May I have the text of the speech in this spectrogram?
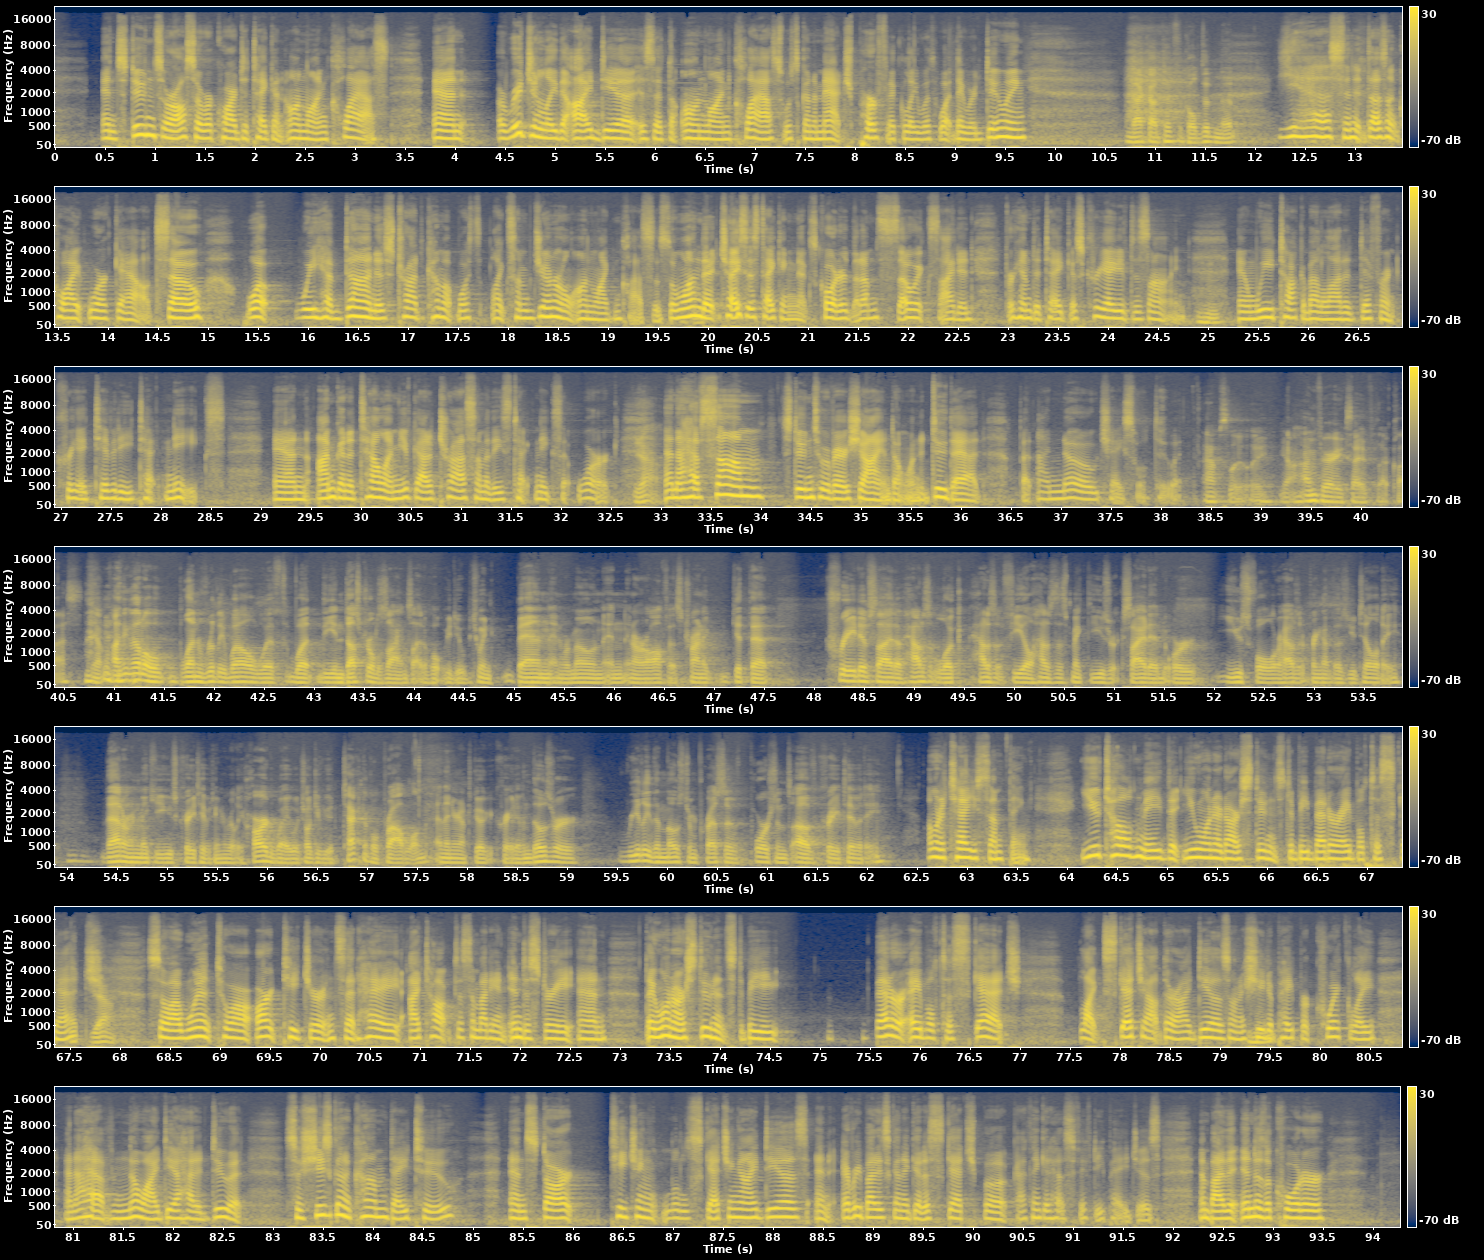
And students are also required to take an online class. And originally, the idea is that the online class was going to match perfectly with what they were doing. And that got difficult, didn't it? Yes, and it doesn't quite work out. So, what we have done is try to come up with like some general online classes. The one that Chase is taking next quarter that I'm so excited for him to take is creative design. Mm-hmm. And we talk about a lot of different creativity techniques and I'm going to tell him you've got to try some of these techniques at work. Yeah. And I have some students who are very shy and don't want to do that, but I know Chase will do it. Absolutely. Yeah, I'm very excited for that class. yeah, I think that'll blend really well with what the industrial design side of what we do between Ben and Ramon and in our office, trying to get that creative side of how does it look, how does it feel, how does this make the user excited or useful, or how does it bring up those utility. Mm-hmm that are going to make you use creativity in a really hard way, which will give you a technical problem, and then you're going to have to go get creative. And those are really the most impressive portions of creativity. I want to tell you something. You told me that you wanted our students to be better able to sketch. Yeah. So I went to our art teacher and said, "Hey, I talked to somebody in industry and they want our students to be better able to sketch, like sketch out their ideas on a sheet mm-hmm. of paper quickly, and I have no idea how to do it." So she's going to come day two and start teaching little sketching ideas, and everybody's going to get a sketchbook. I think it has 50 pages. And by the end of the quarter,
